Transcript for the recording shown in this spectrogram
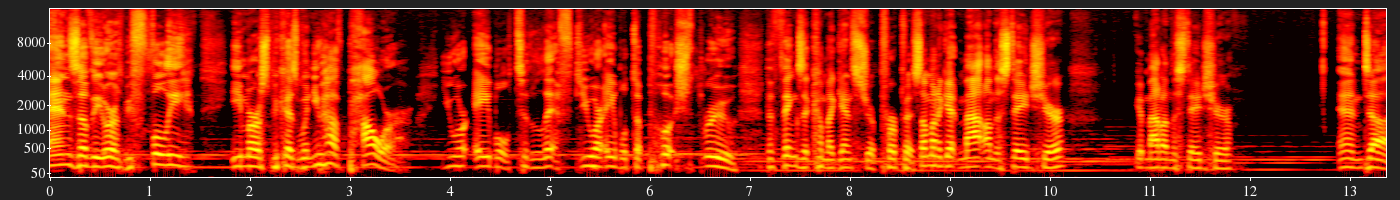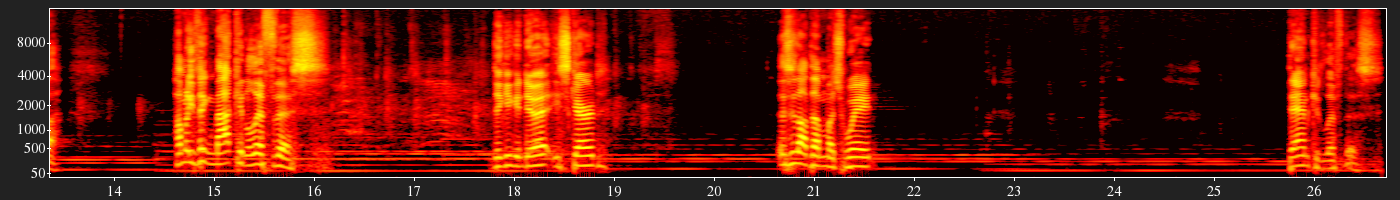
Ends of the earth. Be fully immersed because when you have power, you are able to lift, you are able to push through the things that come against your purpose. I'm going to get Matt on the stage here. Get Matt on the stage here. And uh, how many think Matt can lift this? Think you can do it? You scared? This is not that much weight. Dan could lift this.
